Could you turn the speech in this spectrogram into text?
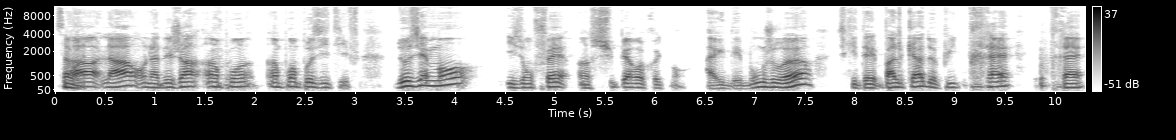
Ça va. Là, on a déjà un point, un point positif. Deuxièmement, ils ont fait un super recrutement avec des bons joueurs, ce qui n'était pas le cas depuis très, très,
